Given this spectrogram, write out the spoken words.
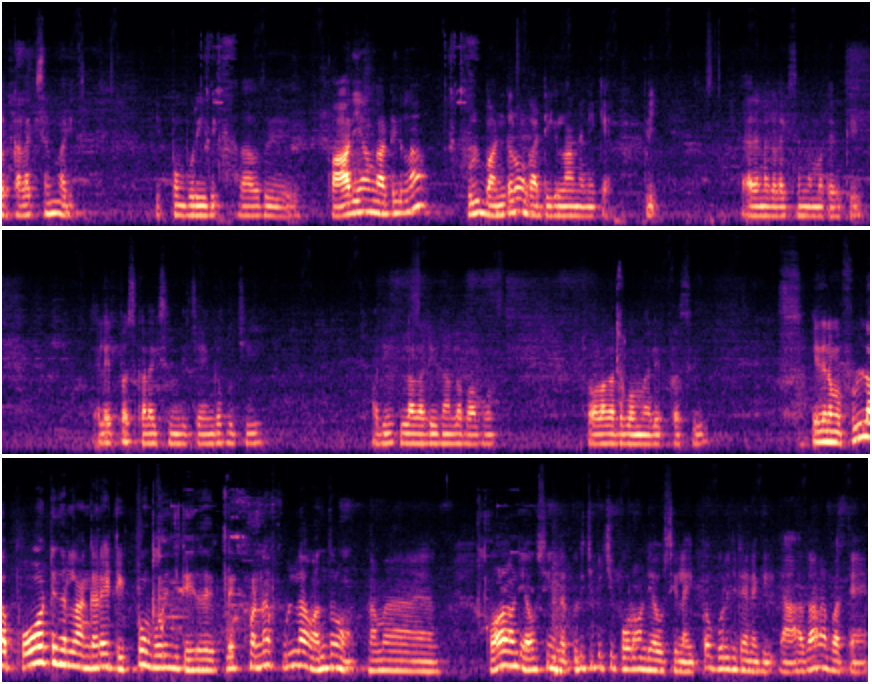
ஒரு கலெக்ஷன் மாதிரி. இப்போ புரியுது. அதாவது பாதியாகவும் காட்டிக்கலாம் ஃபுல் பண்டலும் காட்டிக்கலாம்னு நினைக்கிறேன். அப்படி. வேறு என்ன கலெக்ஷன் நம்மகிட்ட இருக்குது எலைட்பஸ் கலெக்ஷன் இருந்துச்சு எங்கே போச்சு? அதையும் ஃபுல்லாக காட்டியிருக்கான்ல பார்ப்போம் சோளா காட்டு போகும் எலைட்பஸ்ஸு இதை நம்ம ஃபுல்லாக போட்டுக்கிடலாம் கரெக்ட் இப்போ புரிஞ்சுட்டு இதை கிளிக் பண்ணால் ஃபுல்லாக வந்துடும் நம்ம போட வேண்டிய அவசியம் இல்லை. பிரித்து பிரித்து போட வேண்டிய அவசியம் இல்லை. இப்போ புரிஞ்சுட்டு எனக்கு. அதான் நான் பார்த்தேன்.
